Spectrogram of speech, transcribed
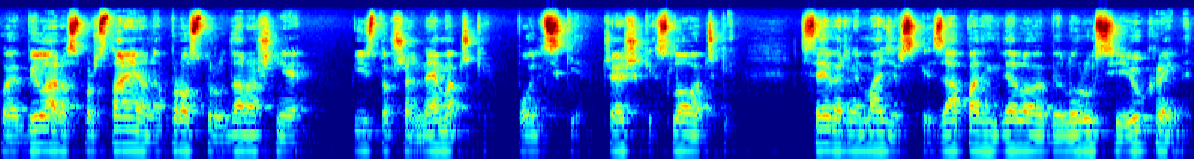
koja je bila rasprostanjena na prostoru današnje istočne Nemačke, Poljske, Češke, Slovačke, severne Mađarske, zapadnih delova Belorusije i Ukrajine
